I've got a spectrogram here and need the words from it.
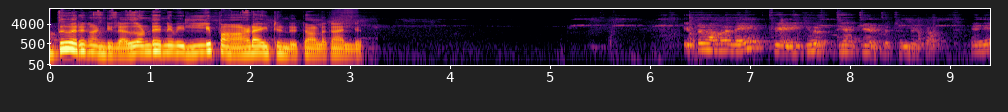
അതുവരെ കണ്ടില്ല. അതുകൊണ്ട് തന്നെ വലിയ പാടായിട്ടുണ്ട് കേട്ടോ ആളുടെ കാലിൽ ഇപ്പം നമ്മളിതേ കഴുകി വൃത്തിയാക്കി എടുത്തിട്ടുണ്ട് കേട്ടോ. ഇനി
